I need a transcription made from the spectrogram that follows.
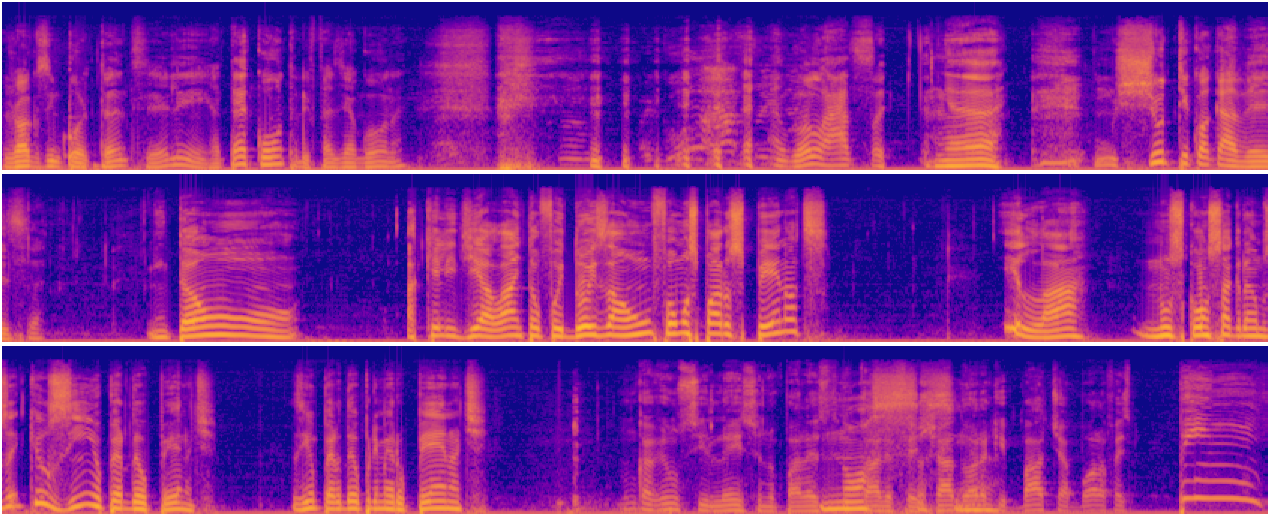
Jogos importantes. Ele até contra, ele fazia gol, né? Golaço, Golaço. É. Um chute com a cabeça. Então, aquele dia lá, então foi 2 a 1 um, fomos para os pênaltis. E lá nos consagramos. Que o Zinho perdeu o pênalti. O Zinho perdeu o primeiro pênalti. Nunca vi um silêncio no Palestra Nossa fechado. Senhora. A hora que bate a bola faz pim.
